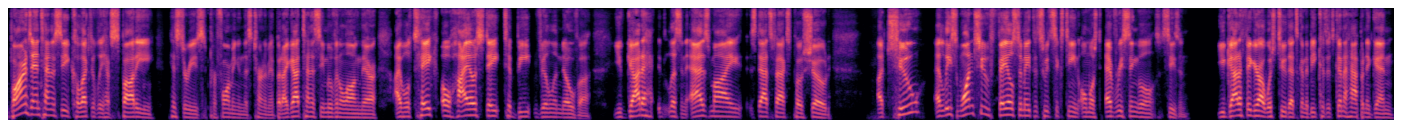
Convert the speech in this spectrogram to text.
Barnes and Tennessee collectively have spotty histories performing in this tournament, but I got Tennessee moving along there. I will take Ohio State to beat Villanova. You've got to listen. As my stats facts post showed, a two, at least one two fails to make the Sweet 16 almost every single season. You got to figure out which two that's going to be because it's going to happen again.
